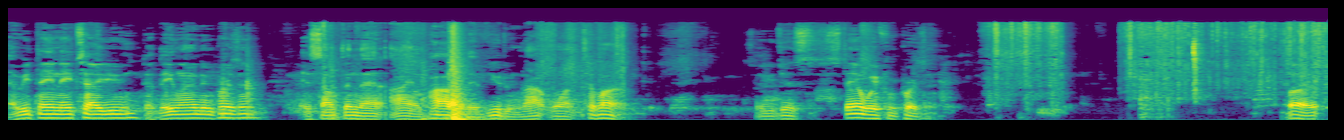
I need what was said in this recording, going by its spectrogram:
Everything they tell you that they learned in prison is something that I am positive you do not want to learn. So you just stay away from prison. But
